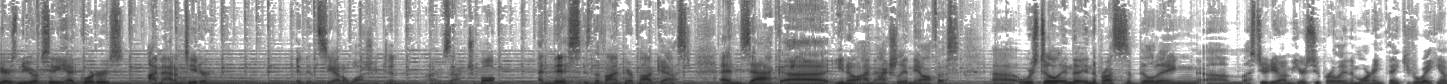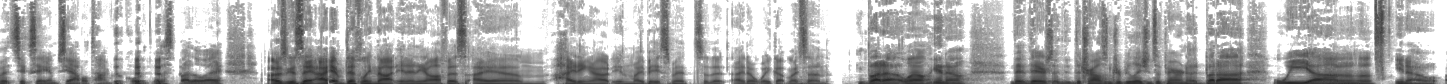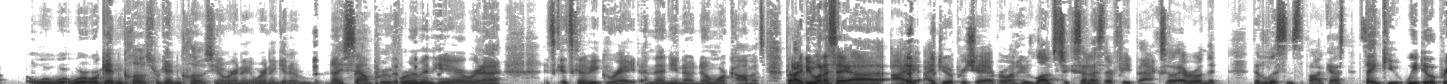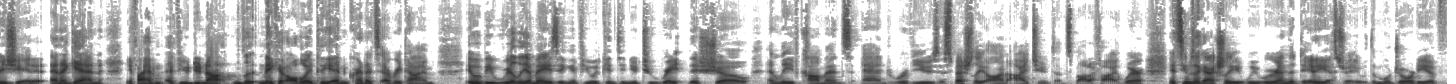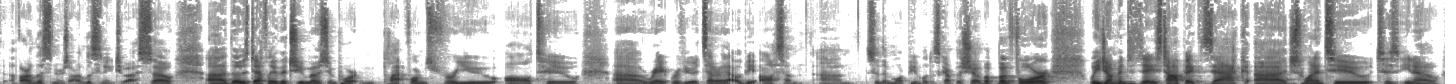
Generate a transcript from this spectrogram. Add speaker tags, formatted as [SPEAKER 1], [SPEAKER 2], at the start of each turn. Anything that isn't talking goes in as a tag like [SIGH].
[SPEAKER 1] VinePair's New York City headquarters, I'm Adam Teeter.
[SPEAKER 2] And in Seattle, Washington, I'm Zach Geballe.
[SPEAKER 1] And this is the VinePair podcast. And Zach, uh, you know, I'm actually in the office. Uh, we're still in the in the process of building um, a studio. I'm here super early in the morning. Thank you for waking up at 6 a.m. Seattle time to record [LAUGHS] this. By the way,
[SPEAKER 2] I was going to say I am definitely not in any office. I am hiding out in my basement so that I don't wake up my son.
[SPEAKER 1] But uh, well, you know, there's the trials and tribulations of parenthood. But uh, we, um, uh-huh. you know, we're, we're, we're getting close. We're getting close. You know, we're gonna we're gonna get a nice soundproof room in here. We're gonna it's it's gonna be great. And then you know, no more comments. But I do want to say, uh, I I do appreciate everyone who loves to send us their feedback. So everyone that that listens to the podcast, thank you. We do appreciate it. And again, if I haven't, if you do not make it all the way to the end credits every time, it would be really amazing if you would continue to rate this show and leave comments and reviews, especially on iTunes and Spotify, where it seems like actually we, we ran the data yesterday. The majority of of our listeners are listening to to us. So uh, those definitely are the two most important platforms for you all to uh, rate, review, et cetera. That would be awesome, um, so that more people discover the show. But before we jump into today's topic, Zach, uh, just wanted to to you know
